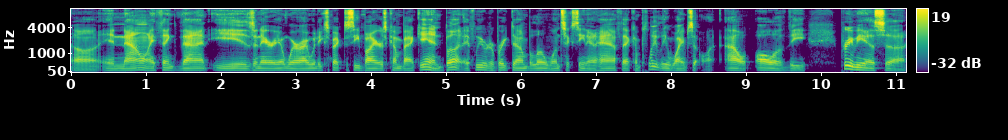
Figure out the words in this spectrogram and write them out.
Uh, and now I think that is an area where I would expect to see buyers come back in. But if we were to break down below 116 and a half, that completely wipes out all of the previous uh,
